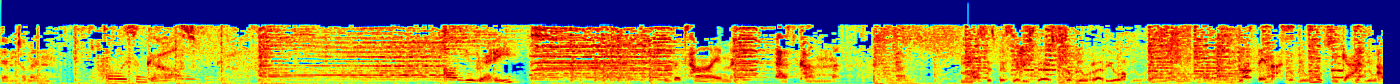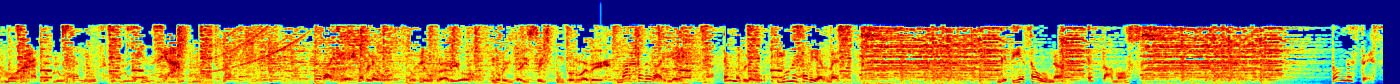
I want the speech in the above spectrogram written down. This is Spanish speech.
gentlemen, boys and girls, are you ready? The time has come. Más especialistas, W Radio. Más temas, música, amor, salud, ciencia. De baile, W. W Radio 96.9. Marta de baile, en W, lunes a viernes. De 10 a 1, estamos. ¿Dónde estés?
